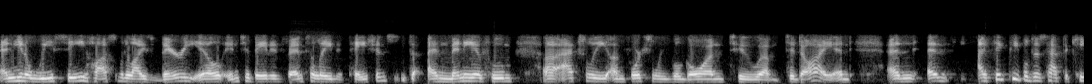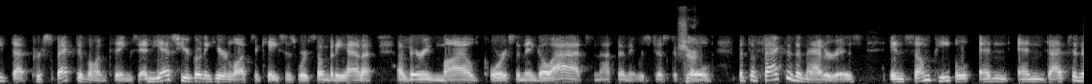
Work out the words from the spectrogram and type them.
and you know, we see hospitalized, very ill, intubated, ventilated patients, and many of whom uh, actually, unfortunately, will go on to um, to die. And and and I think people just have to keep that perspective on things. And yes, you're going to hear lots of cases where somebody had a, a very mild course and they go, ah, it's nothing. It was just a sure. cold. But the fact of the matter is, in some people, and and that's an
